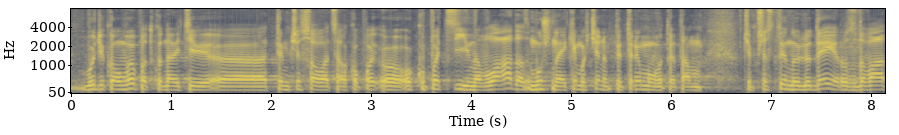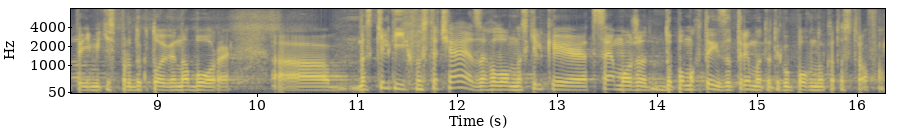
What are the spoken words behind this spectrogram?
в будь-якому випадку, навіть і е, тимчасова ця окупа- о- окупаційна влада змушена якимось чином підтримувати там чи б частину людей, роздавати їм якісь продуктові набори. А, наскільки їх вистачає загалом, наскільки це може допомогти і затримати таку повну катастрофу?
